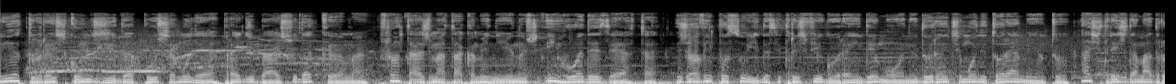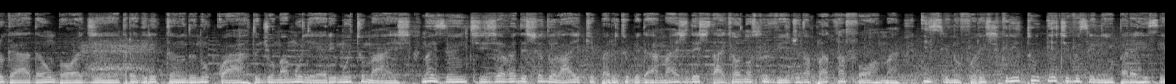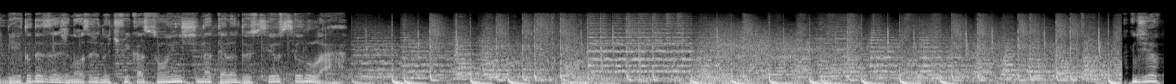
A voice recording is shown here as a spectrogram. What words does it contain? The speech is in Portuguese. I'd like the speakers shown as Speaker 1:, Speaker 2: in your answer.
Speaker 1: Criatura escondida puxa a mulher para debaixo da cama. Fantasma ataca meninos em rua deserta. Jovem possuída se transfigura em demônio durante monitoramento. Às três da madrugada, um bode entra gritando no quarto de uma mulher e muito mais. Mas antes, já vai deixando o like para o YouTube dar mais destaque ao nosso vídeo na plataforma. E se não for inscrito, ative o sininho para receber todas as nossas notificações na tela do seu celular.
